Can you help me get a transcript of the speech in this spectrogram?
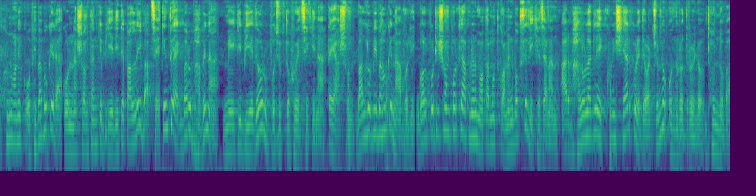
এখনও অনেক অভিভাবকেরা কন্যা সন্তানকে বিয়ে দিতে পারলেই বাঁচে। কিন্তু একবারও ভাবে না, মেয়েটি বিয়ে দেওয়ার উপযুক্ত হয়েছে কিনা। তাই আসুন বাল্য বিবাহকে না বলি। গল্পটি সম্পর্কে আপনার মতামত কমেন্ট বক্সে লিখে জানান। আর ভালো লাগলে এক্ষুনি শেয়ার করে দেওয়ার জন্য অনুরোধ রইল। ধন্যবাদ।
